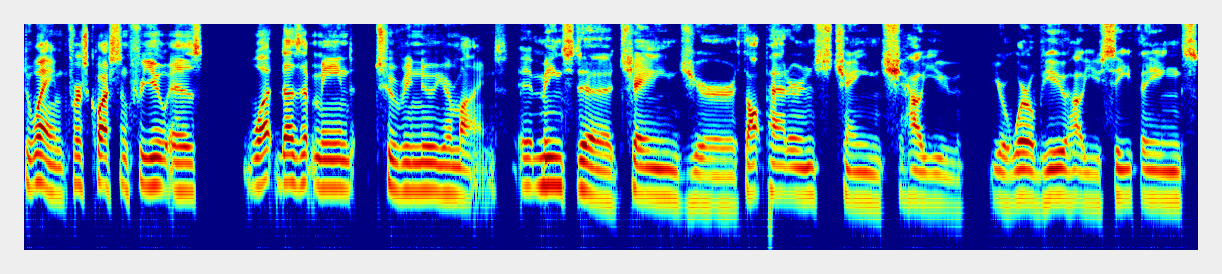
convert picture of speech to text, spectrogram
Duane, first question for you is what does it mean to renew your mind? It means to change your thought patterns, change how you your worldview, how you see things,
